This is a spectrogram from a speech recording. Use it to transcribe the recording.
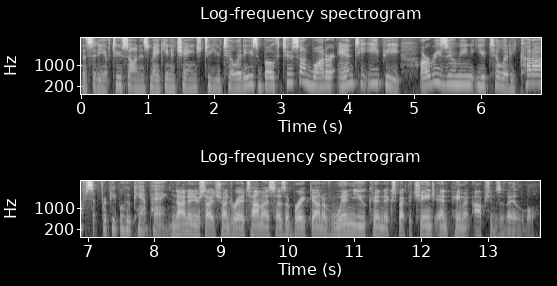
The city of Tucson is making a change to utilities. Both Tucson Water and TEP are resuming utility cutoffs for people who can't pay. Nine on your side, Chandrea Thomas has a breakdown of when you can expect the change and payment options available.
